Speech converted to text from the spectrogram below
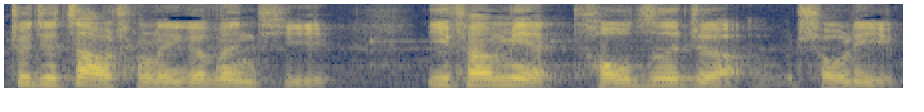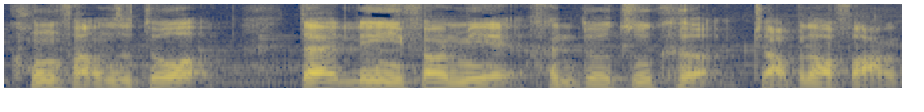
这就造成了一个问题：一方面投资者手里空房子多，但另一方面很多租客找不到房。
